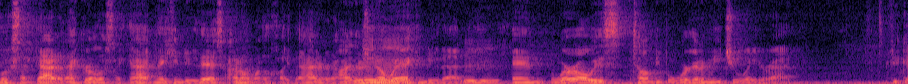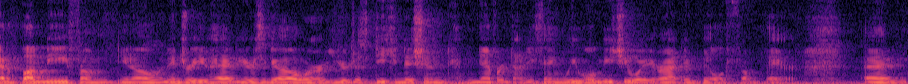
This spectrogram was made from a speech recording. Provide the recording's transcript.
looks like that or that girl looks like that and they can do this I don't want to look like that or I, there's no way I can do that Mm-hmm. and we're always telling people we're going to meet you where you're at if you've got a bum knee from you know an injury you had years ago or you're just deconditioned and have never done anything we will meet you where you're at and build from there and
